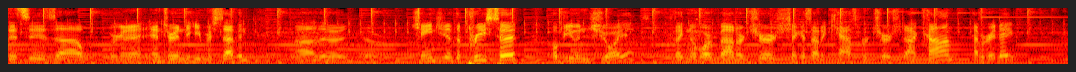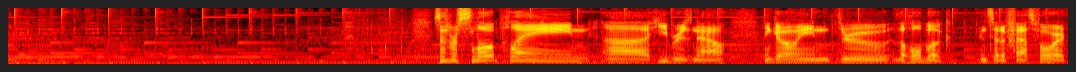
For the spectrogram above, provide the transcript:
this is uh, we're going to enter into Hebrews seven, uh, the, the changing of the priesthood. Hope you enjoy it. If you'd like to know more about our church, check us out at casperchurch.com. Have a great day. Since we're slow playing uh, Hebrews now and going through the whole book instead of fast forward,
